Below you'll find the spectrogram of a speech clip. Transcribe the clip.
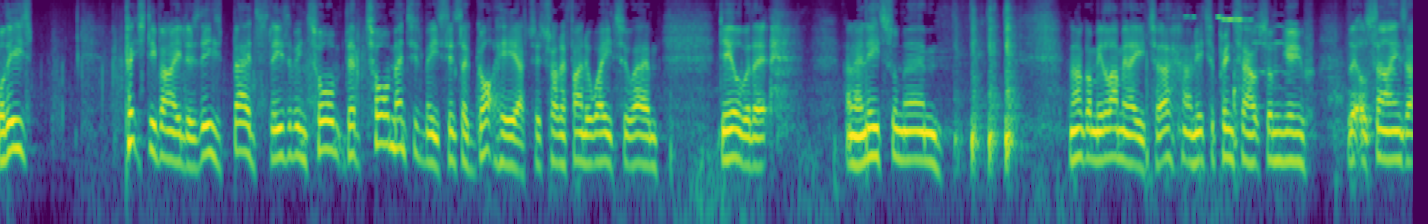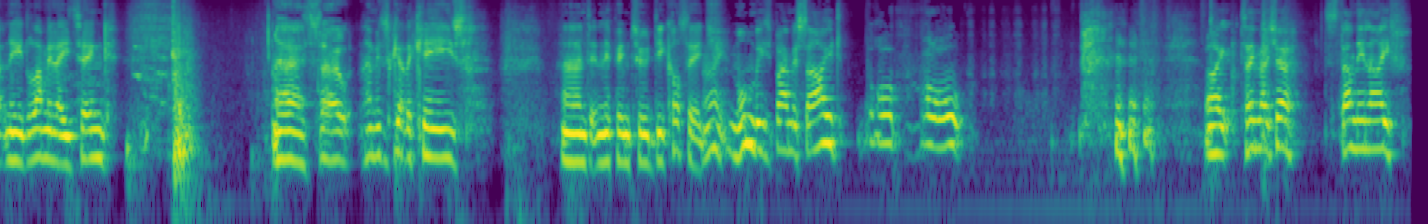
Well, these pitch dividers, these beds, these have been tor they've tormented me since I got here, just trying to find a way to um, deal with it. And I need some. Um, now I've got my laminator. I need to print out some new little signs that need laminating. Uh, so let me just get the keys and nip into the cottage. Right, Mumby's by my side. Oh, hello. right, tape measure, Stanley knife.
